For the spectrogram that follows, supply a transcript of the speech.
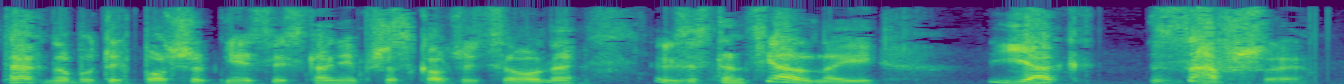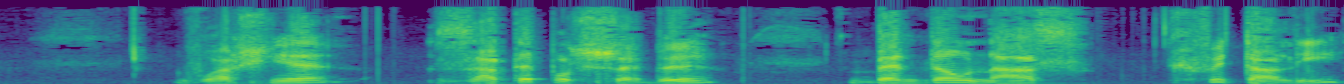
Tak, no bo tych potrzeb nie jesteś w stanie przeskoczyć, są one egzystencjalne i jak zawsze właśnie za te potrzeby będą nas chwytali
